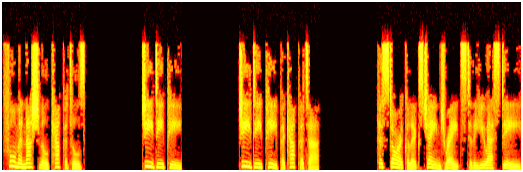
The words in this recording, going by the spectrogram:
Former national capitals. GDP GDP per capita. Historical exchange rates to the USD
